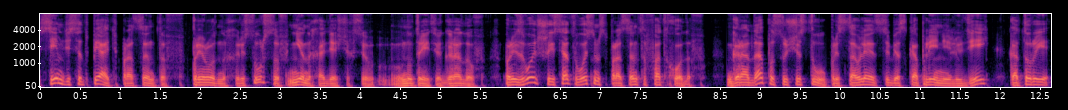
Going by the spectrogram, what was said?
75% природных ресурсов, не находящихся внутри этих городов, производят 60-80% отходов. Города по существу представляют себе скопление людей, которые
